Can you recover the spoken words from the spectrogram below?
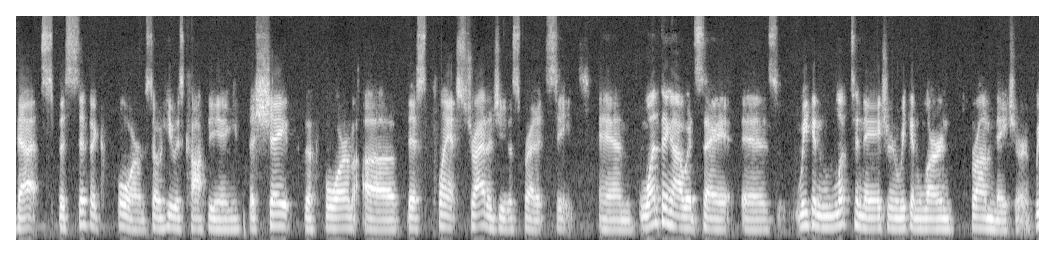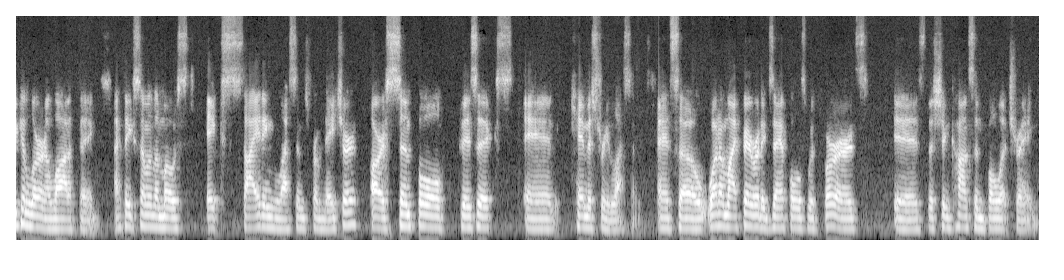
that specific form, so he was copying the shape, the form of this plant strategy to spread its seeds. And one thing I would say is we can look to nature and we can learn from nature. We can learn a lot of things. I think some of the most exciting lessons from nature are simple physics and chemistry lessons. And so, one of my favorite examples with birds is the Shinkansen bullet train.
